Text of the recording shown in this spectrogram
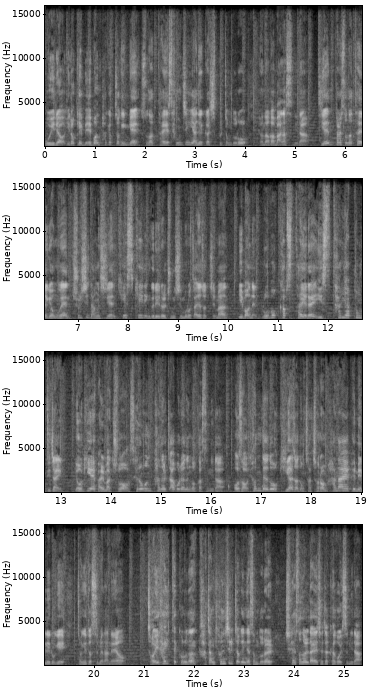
오히려 이렇게 매번 파격적인 게 소나타의 상징이 아닐까 싶을 정도로 변화가 많았습니다. DN8 소나타의 경우엔 출시 당시엔 캐스케이딩 그릴을 중심으로 짜여졌지만 이번엔 로 보캅 스타일의 이 스타리아풍 디자인 여기에 발맞추어 새로운 판을 짜보려는 것 같습니다. 어서 현대도 기아 자동차처럼 하나의 패밀리룩이 정해졌으면 하네요. 저희 하이테크로는 가장 현실적인 예상도를 최선을 다해 제작하고 있습니다.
